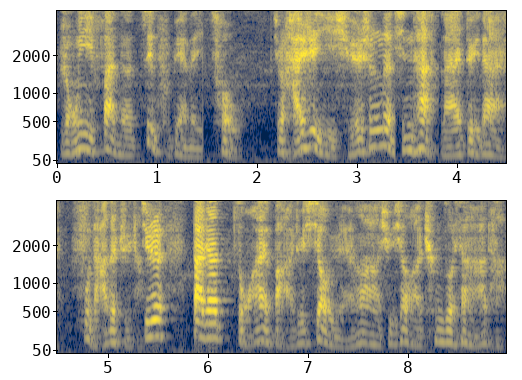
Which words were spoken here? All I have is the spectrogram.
容易犯的最普遍的错误。就还是以学生的心态来对待复杂的职场。其实大家总爱把这校园啊、学校啊称作象牙塔，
